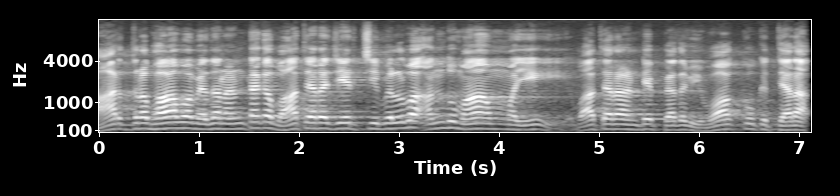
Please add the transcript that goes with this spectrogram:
ఆర్ద్రభావమెదనంటక వాతెర చేర్చి పిల్వ అందు మా అమ్మయి. వాతెర అంటే పెదవి వాక్కుకి తెర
